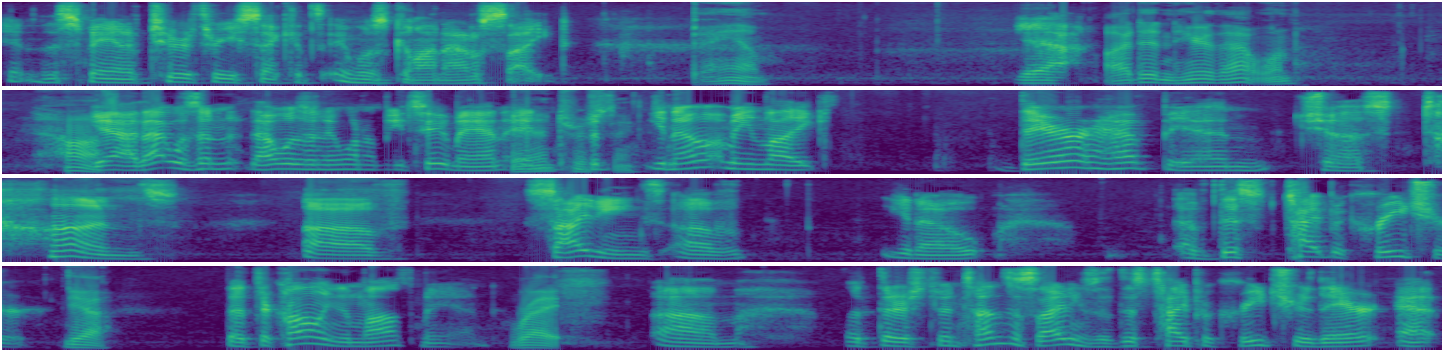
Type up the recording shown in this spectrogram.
in the span of two or three seconds and was gone out of sight. Damn. Yeah, I didn't hear that one. Huh. yeah, that was an that was a new one on me too, man. And, Interesting. But, you know, I mean, like there have been just tons of sightings of you know of this type of creature Yeah. That they're calling the Mothman. Right. Um, but there's been tons of sightings of this type of creature there at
